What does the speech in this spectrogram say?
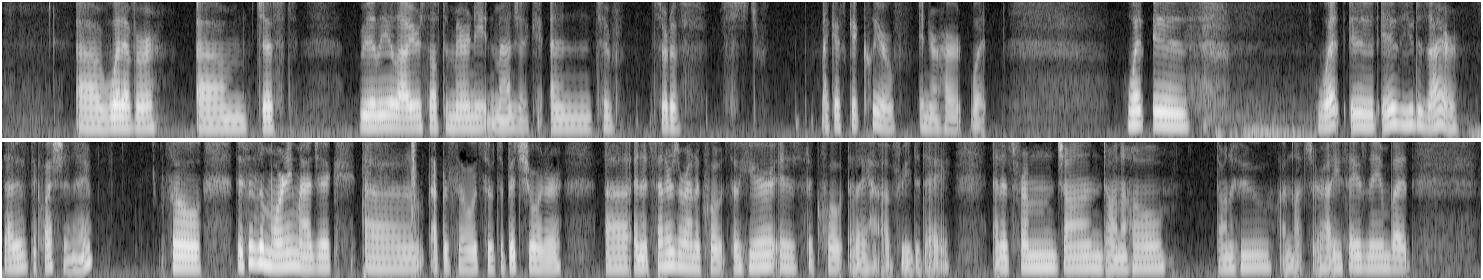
uh, whatever. Um, just really allow yourself to marinate in magic and to sort of, I guess, get clear in your heart what what is what it is you desire. That is the question, eh? So, this is a morning magic uh, episode, so it's a bit shorter, uh, and it centers around a quote. So, here is the quote that I have for you today, and it's from John Donahoe. Donahue, I'm not sure how you say his name, but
